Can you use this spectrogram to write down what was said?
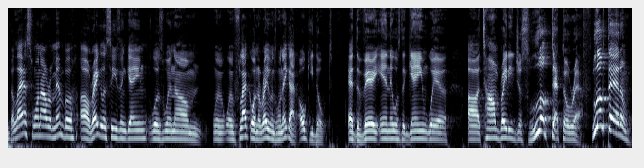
The last one I remember, uh, regular season game was when um when when Flacco and the Ravens when they got okey doked at the very end. It was the game where uh, Tom Brady just looked at the ref, looked at him.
